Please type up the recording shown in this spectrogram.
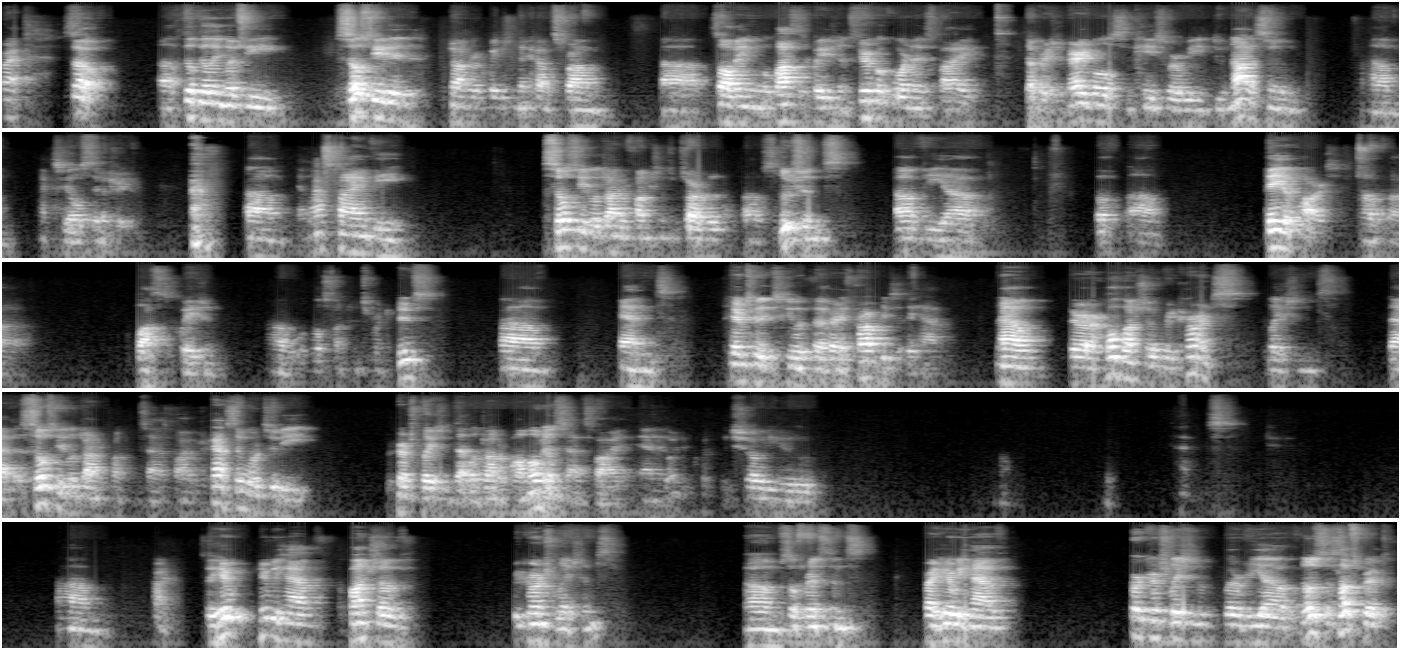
All right, so uh, still dealing with the associated Legendre equation that comes from uh, solving Laplace's equation in spherical coordinates by separation variables in case where we do not assume um, axial symmetry. Um, and last time the associated Legendre functions were sort of uh, solutions of the uh, of, um, theta part of uh, Laplace's equation, uh, those functions were introduced, um, and here to, to do with the various properties that they have. Now, there are a whole bunch of recurrence relations that associated Legendre functions satisfy, which are kind of similar to the recurrence relations that Legendre polynomials satisfy, and I'm going to quickly show you Um, all right, so here, here we have bunch of recurrence relations. Um, so for instance, right here we have recurrence relation where the, uh, notice the subscript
